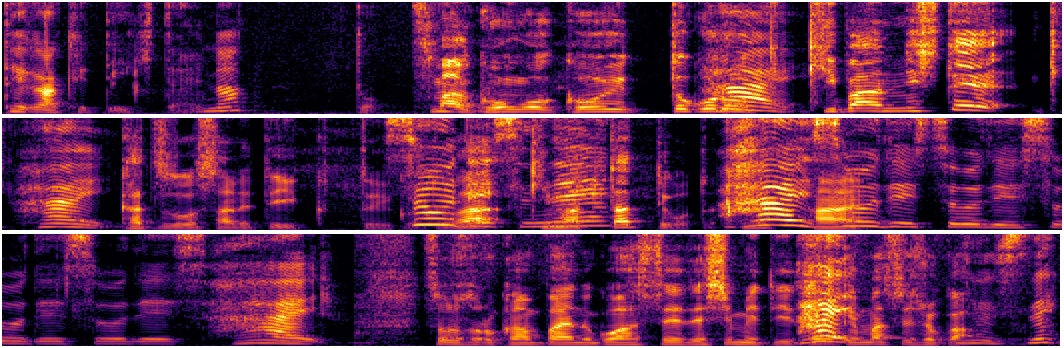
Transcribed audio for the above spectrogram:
手がけていきたいな、と。まあ今後こういうところを基盤にしてはい。活動されていくということが決まったってことですね。はい、そうです、そうです、そうです、そうです。はい。そろそろ乾杯のご発声で締めていただけますでしょうか？はいそうですね。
